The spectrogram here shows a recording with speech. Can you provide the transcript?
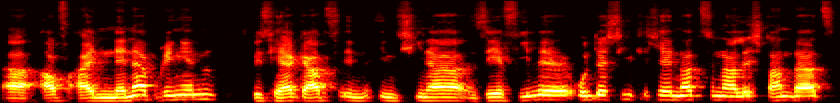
äh, auf einen Nenner bringen. Bisher gab es in, in China sehr viele unterschiedliche nationale Standards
